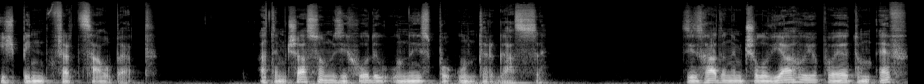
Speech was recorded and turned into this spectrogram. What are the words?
«Ich bin verzaubert», а тим часом зіходив униз по Унтергассе. Зі згаданим чолов'ягою, поетом Ф,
